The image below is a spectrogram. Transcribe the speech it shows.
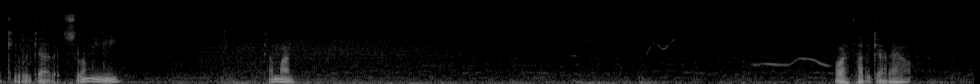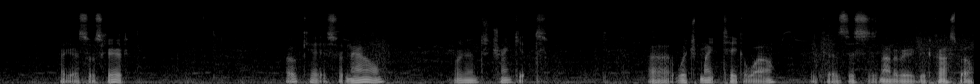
Okay, we got it. So let me... Come on. Oh, I thought it got out. I got so scared. Okay, so now we're going to trinket, uh, which might take a while because this is not a very good crossbow.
